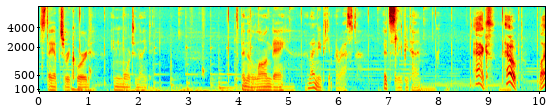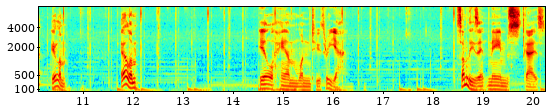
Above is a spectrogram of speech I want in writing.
stay up to record anymore tonight. It's been a long day, and I need to get my rest. It's sleepy time. Axe, help! What? Ilum. Ilum? Ilham123, yeah. Some of these names, guys.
